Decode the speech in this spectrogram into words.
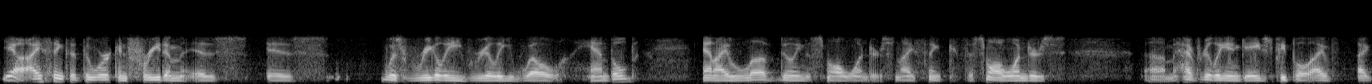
Yeah, I think that the work in freedom is is was really really well handled, and I love doing the small wonders. And I think the small wonders um, have really engaged people. I've I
